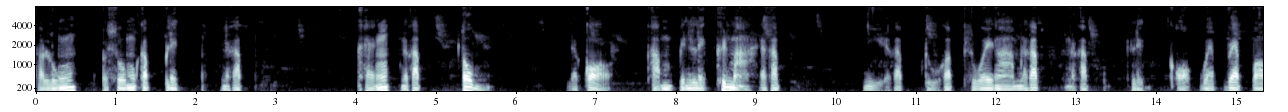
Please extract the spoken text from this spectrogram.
ถลุงผสมกับเหล็กนะครับ แข็งนะครับ ต้ม แล้วก็ ทำเป็นเหล็กขึ้นมานะครับ นี่นะครับ ดูครับสวยงามนะครับนะครับ เหล็กออกแวบแวบวา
